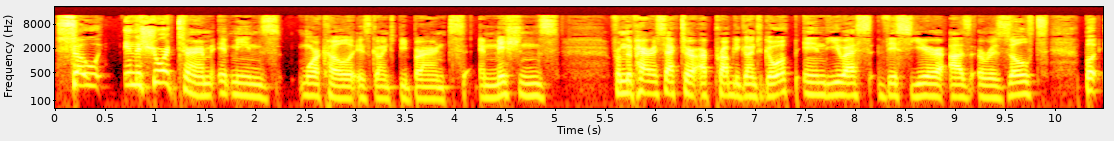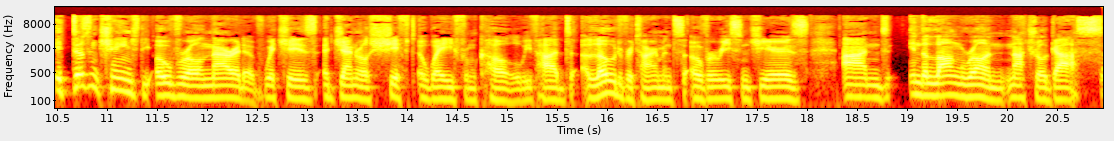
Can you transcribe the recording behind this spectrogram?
So in the short term, it means more coal is going to be burnt. Emissions from the power sector are probably going to go up in the US this year as a result, but it doesn't change the overall narrative, which is a general shift away from coal. We've had a load of retirements over recent years, and in the long run, natural gas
